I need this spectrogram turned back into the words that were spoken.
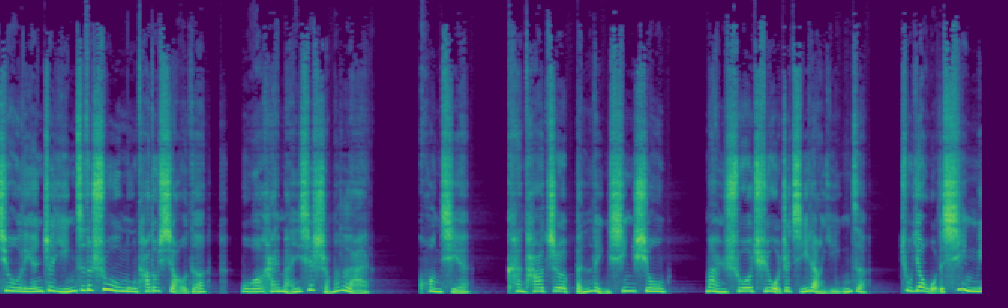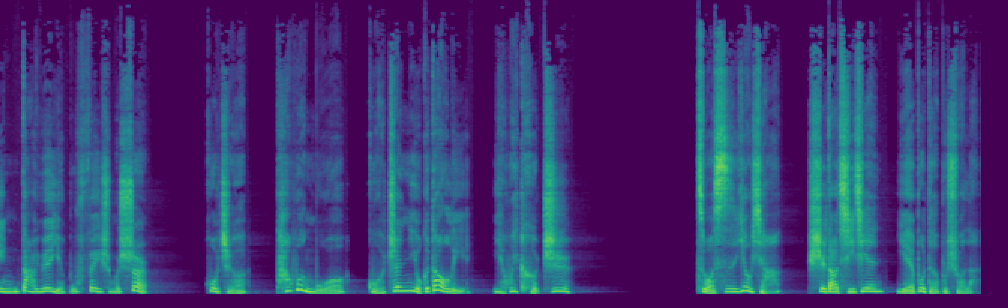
就连这银子的数目他都晓得，我还瞒些什么来？况且看他这本领心胸，慢说取我这几两银子，就要我的性命，大约也不费什么事儿；或者他问我，果真有个道理，也未可知。左思右想，事到其间，也不得不说了。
